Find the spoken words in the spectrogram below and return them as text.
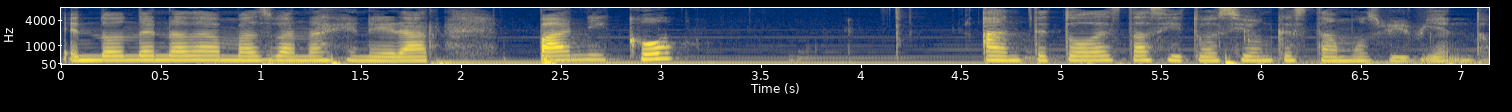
en donde nada más van a generar pánico ante toda esta situación que estamos viviendo.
